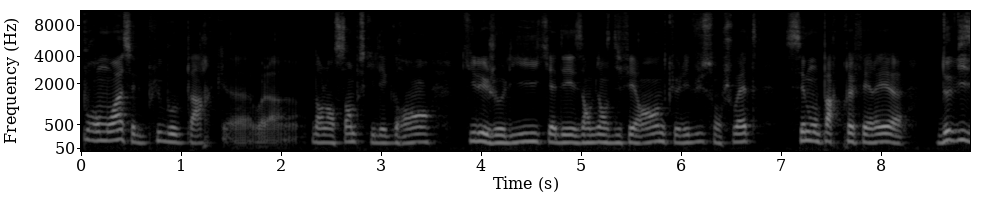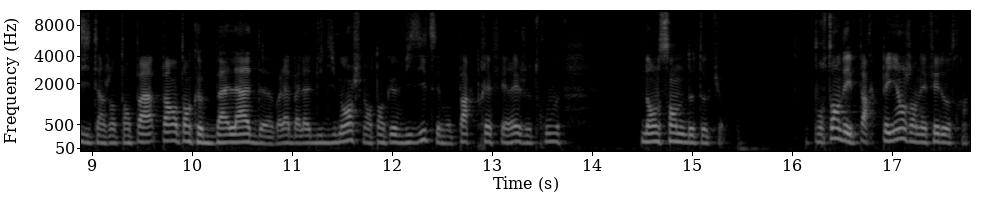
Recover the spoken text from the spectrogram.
pour moi, c'est le plus beau parc, euh, voilà, dans l'ensemble, parce qu'il est grand, qu'il est joli, qu'il y a des ambiances différentes, que les vues sont chouettes. C'est mon parc préféré euh, de visite. Hein. J'entends pas, pas en tant que balade, voilà, balade du dimanche, mais en tant que visite, c'est mon parc préféré, je trouve, dans le centre de Tokyo. Pourtant, des parcs payants, j'en ai fait d'autres. Hein.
